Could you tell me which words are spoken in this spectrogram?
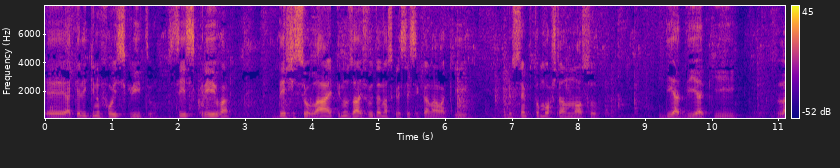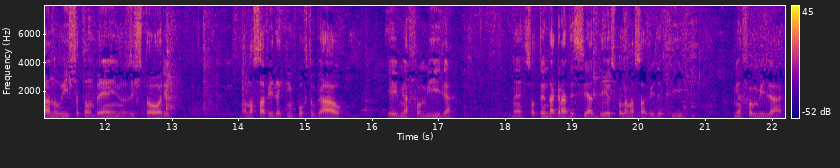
É, aquele que não for inscrito, se inscreva, deixe seu like, nos ajude a nós crescer esse canal aqui. Eu sempre estou mostrando nosso dia a dia aqui, lá no Insta também, nos stories, na nossa vida aqui em Portugal, eu e minha família, né? Só tendo a agradecer a Deus pela nossa vida aqui, minha família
